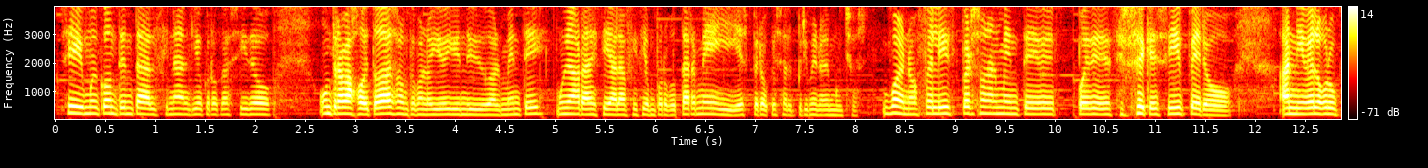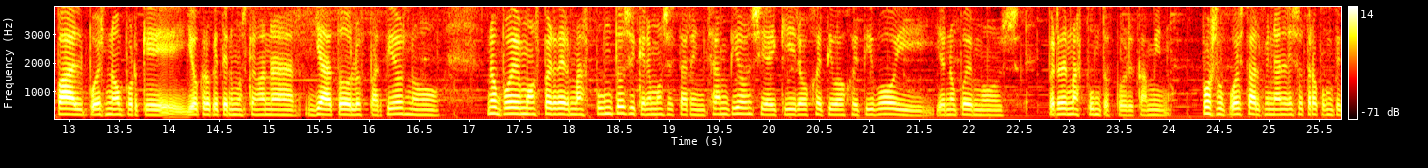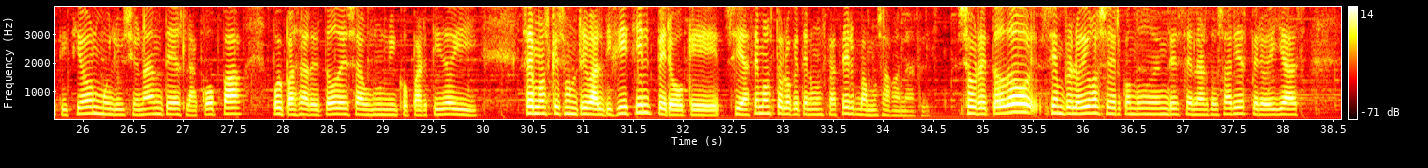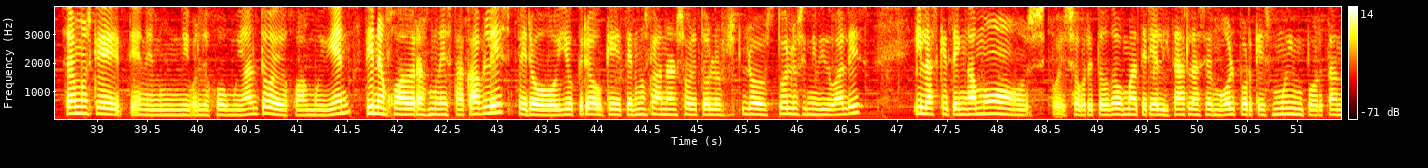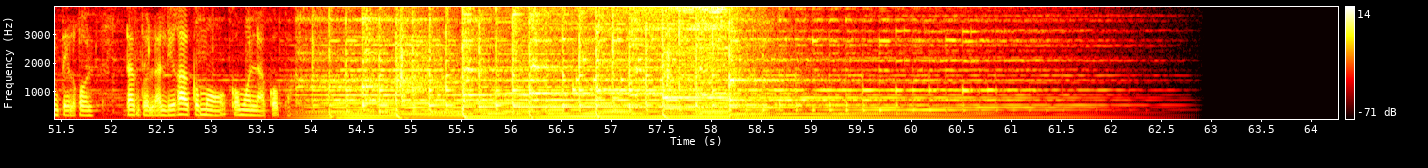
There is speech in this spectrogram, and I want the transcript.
Sí, muy contenta al final. Yo creo que ha sido un trabajo de todas, aunque me lo llevo yo individualmente. Muy agradecida a la afición por votarme y espero que sea el primero de muchos. Bueno, feliz personalmente puede decirse que sí, pero a nivel grupal pues no, porque yo creo que tenemos que ganar ya todos los partidos, no, no podemos perder más puntos si queremos estar en Champions y hay que ir objetivo a objetivo y ya no podemos perder más puntos por el camino. Por supuesto, al final es otra competición muy ilusionante, es la Copa, puede pasar de todo, es a un único partido y sabemos que es un rival difícil, pero que si hacemos todo lo que tenemos que hacer vamos a ganarles. Sobre todo, siempre lo digo, ser contundentes en las dos áreas, pero ellas sabemos que tienen un nivel de juego muy alto, eh, juegan muy bien, tienen jugadoras muy destacables, pero yo creo que tenemos que ganar sobre todo los, los duelos individuales y las que tengamos, pues sobre todo materializarlas en gol porque es muy importante el gol, tanto en la liga como, como en la copa.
